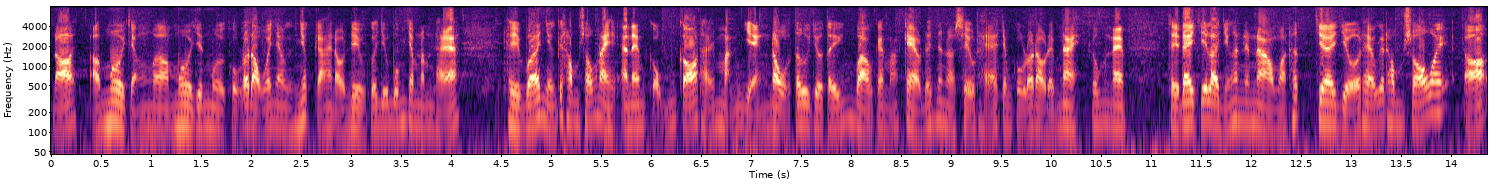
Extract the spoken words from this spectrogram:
Đó ở 10 trận 10 trên 10 cuộc đối đầu với nhau gần nhất cả hai đội đều có dưới 4.5 thẻ. Thì với những cái thông số này anh em cũng có thể mạnh dạng đầu tư cho tiến vào cái mã kèo đến chính là xỉu thẻ trong cuộc đối đầu đêm nay đúng không anh em? Thì đây chỉ là những anh em nào mà thích chơi dựa theo cái thông số ấy. Đó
